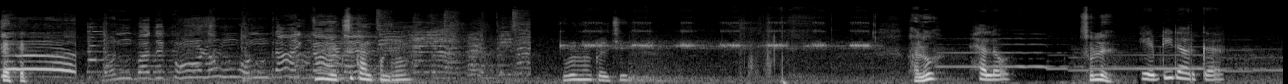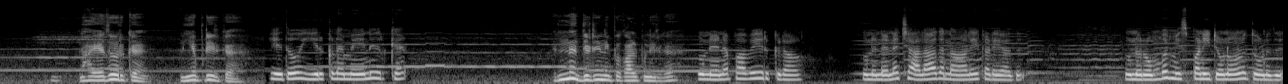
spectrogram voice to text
எக்ஸ் கால் பண்றான் இவ்வளோ நாள் கழிச்சு. ஹலோ? ஹலோ. சொல்லு. எப்படிடா இருக்க? நான் ஏதோ இருக்கேன். நீ எப்படி இருக்க? ஏதோ இருக்கணுமேனு இருக்கேன். என்ன திடீர்னு இப்போ கால் பண்ணியிருக்க உன் நினப்பாவே இருக்குடா. உன்னை நினைச்ச அழாத நாளே கிடையாது. உன்னை ரொம்ப மிஸ் பண்ணிட்டோனோன்னு தோணுது.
